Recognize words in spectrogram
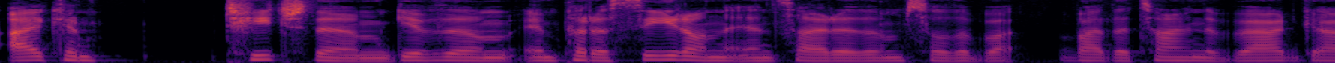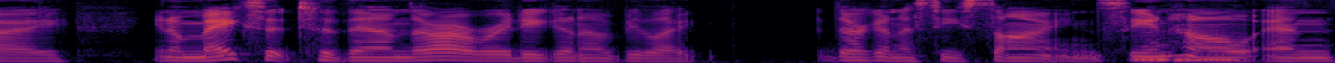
I can teach them, give them, and put a seed on the inside of them so that by, the time the bad guy, you know, makes it to them, they're already going to be like, they're going to see signs, you know, and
